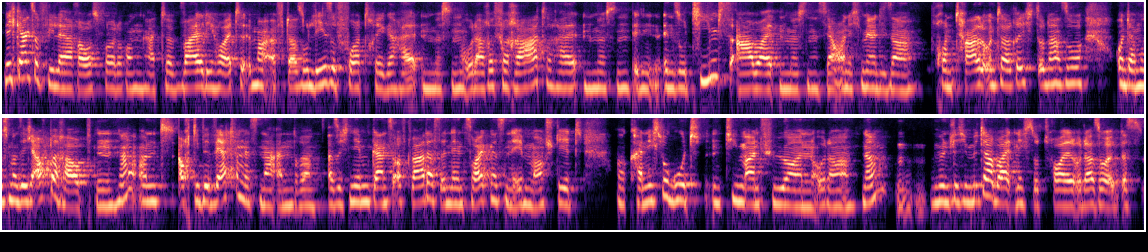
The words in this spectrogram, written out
nicht ganz so viele Herausforderungen hatte, weil die heute immer öfter so Lesevorträge halten müssen oder Referate halten müssen, in, in so Teams arbeiten müssen. Ist ja auch nicht mehr dieser Frontalunterricht oder so. Und da muss man sich auch behaupten. Ne? Und auch die Bewertung ist eine andere. Also ich nehme ganz oft wahr, dass in den Zeugnissen eben auch steht, oh, kann nicht so gut ein Team anführen oder ne, mündliche Mitarbeit nicht so toll oder so. Das,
